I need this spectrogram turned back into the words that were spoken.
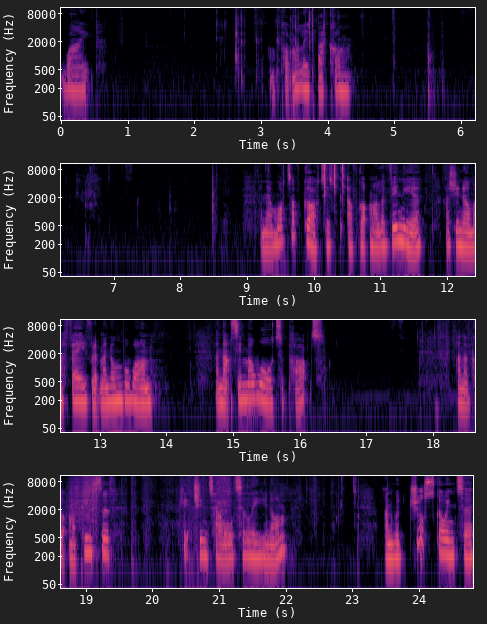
wipe and put my lid back on. And then what I've got is I've got my Lavinia, as you know, my favourite, my number one. And that's in my water pot. And I've got my piece of kitchen towel to lean on and we're just going to,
